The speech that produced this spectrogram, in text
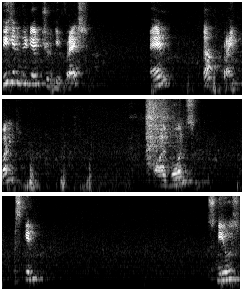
These ingredients should be fresh and the prime quality. All bones, skin, sinews,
